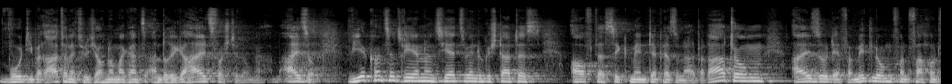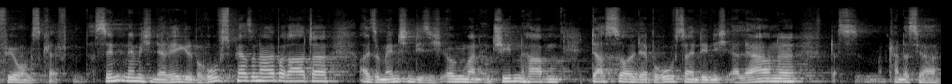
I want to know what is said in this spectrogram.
wo die Berater natürlich auch nochmal ganz andere Gehaltsvorstellungen haben. Also, wir konzentrieren uns jetzt, wenn du gestattest, auf das Segment der Personalberatung, also der Vermittlung von Fach- und Führungskräften. Das sind nämlich in der Regel Berufspersonalberater, also Menschen, die sich irgendwann entschieden haben, das soll der Beruf sein, den ich erlerne. Das, man kann das ja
